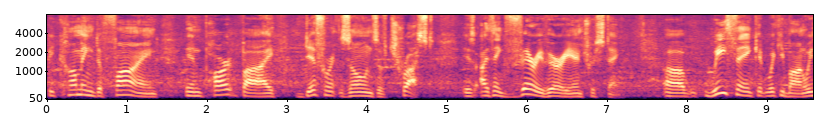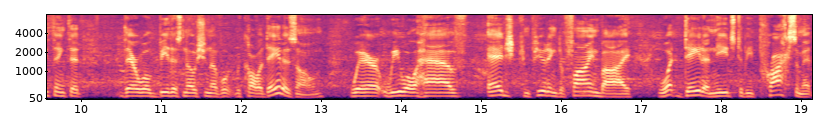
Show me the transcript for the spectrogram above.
becoming defined in part by different zones of trust is, I think, very, very interesting. Uh, we think at Wikibon, we think that there will be this notion of what we call a data zone, where we will have edge computing defined by what data needs to be proximate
